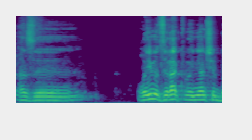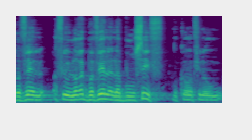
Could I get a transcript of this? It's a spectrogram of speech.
אז אה, רואים את זה רק בעניין של בבל, אפילו לא רק בבל, אלא בורסיף, מקום אפילו,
